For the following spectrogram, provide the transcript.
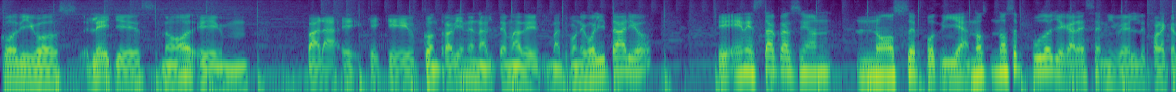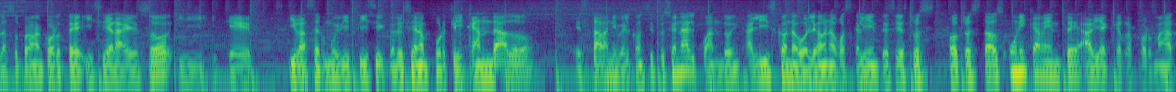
códigos, leyes, ¿no? Em, para, eh, que, contravienen al tema del matrimonio igualitario. Eh, en esta ocasión no se podía, no, no, se pudo llegar a ese nivel para que la Suprema Corte hiciera eso y, y, que iba a ser muy difícil que lo hicieran porque el candado estaba a nivel constitucional, cuando en Jalisco, Nuevo León, Aguascalientes y otros, otros estados únicamente había que reformar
